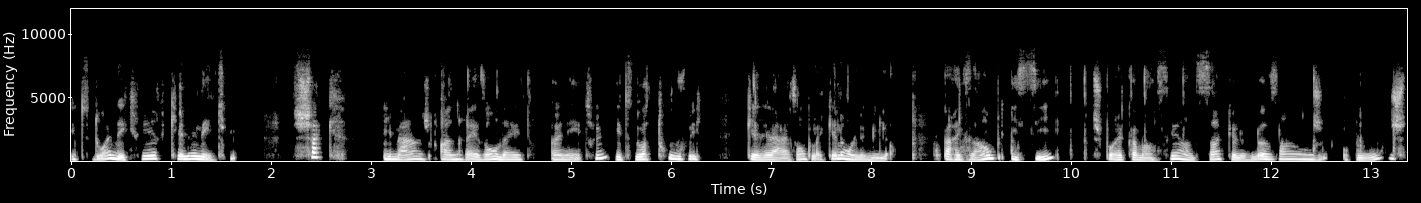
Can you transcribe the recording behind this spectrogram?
et tu dois décrire quel est l'intrus. Chaque image a une raison d'être un intrus et tu dois trouver quelle est la raison pour laquelle on l'a mis là. Par exemple, ici, je pourrais commencer en disant que le losange rouge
